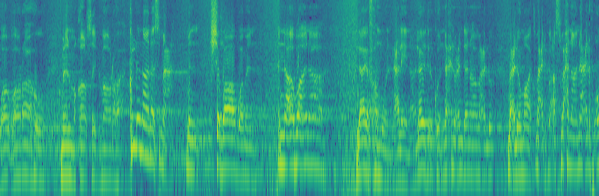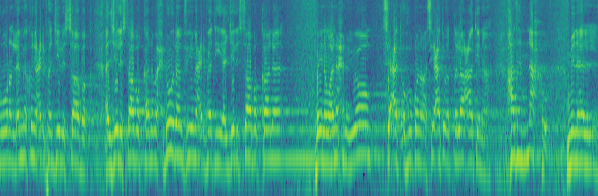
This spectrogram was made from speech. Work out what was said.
وراءه من المقاصد ما وراه كلنا نسمع من الشباب ومن إن ابائنا لا يفهمون علينا لا يدركون. نحن عندنا معلومات معرفة. أصبحنا نعرف أمورا لم يكن يعرفها الجيل السابق. الجيل السابق كان محدودا في معرفته. الجيل السابق كان بينما نحن اليوم سعة أفقنا سعة اطلاعاتنا. هذا النحو من ال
